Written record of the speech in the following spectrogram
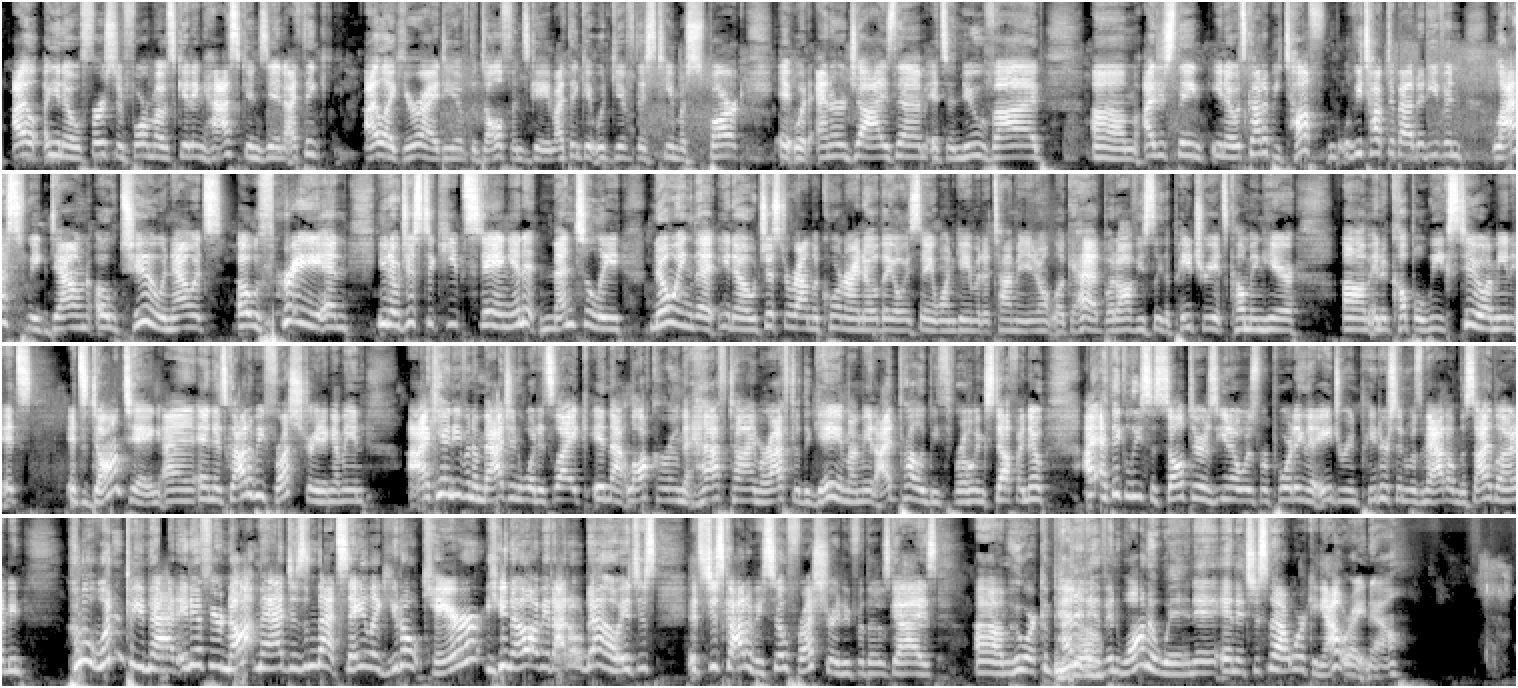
I you know first and foremost getting Haskins in. I think I like your idea of the Dolphins game. I think it would give this team a spark. It would energize them. It's a new vibe. Um, I just think, you know, it's got to be tough. We talked about it even last week, down 0-2, and now it's 0-3. And, you know, just to keep staying in it mentally, knowing that, you know, just around the corner, I know they always say one game at a time and you don't look ahead, but obviously the Patriots coming here um, in a couple weeks too. I mean, it's it's daunting and, and it's got to be frustrating. I mean, I can't even imagine what it's like in that locker room at halftime or after the game. I mean, I'd probably be throwing stuff. I know, I, I think Lisa Salters, you know, was reporting that Adrian Peterson was mad on the sideline. I mean, who wouldn't be mad? And if you're not mad, doesn't that say like you don't care? You know, I mean, I don't know. It's just, it's just got to be so frustrating for those guys um, who are competitive yeah. and want to win, and, and it's just not working out right now.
